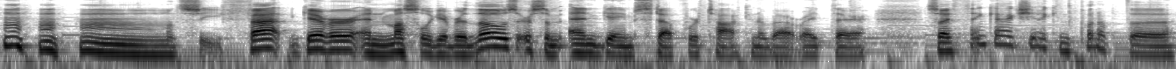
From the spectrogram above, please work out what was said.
Hmm, hmm, hmm. Let's see. Fat giver and muscle giver. Those are some endgame stuff we're talking about right there. So I think actually I can put up the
